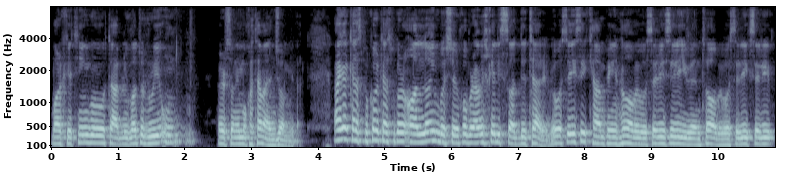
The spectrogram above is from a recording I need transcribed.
marketing و تبلیغات رو روی اون persona ی مخاطب انجام میدن. اگر کسب کار کسب کار آنلاین باشه خب روش خیلی ساده تره. به واسطه یک سری کمپین ها به واسطه یک سری event ها به واسطه یک سری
